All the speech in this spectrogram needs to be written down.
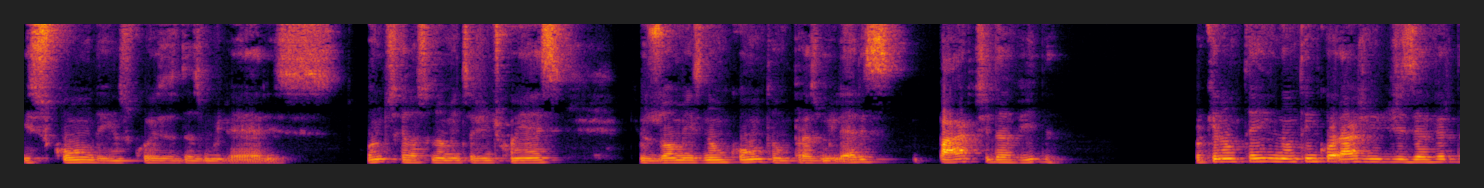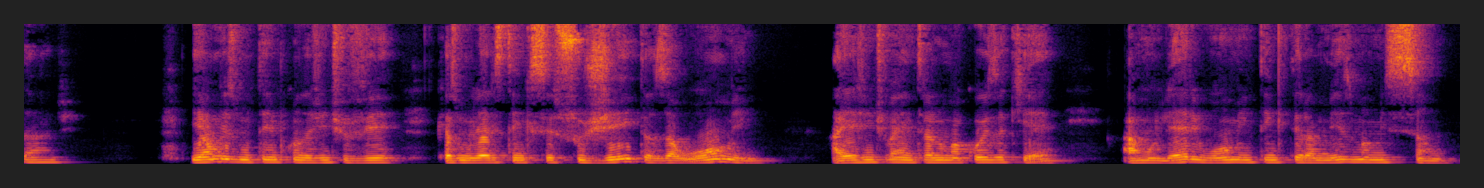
Escondem as coisas das mulheres. Quantos relacionamentos a gente conhece os homens não contam para as mulheres parte da vida? Porque não tem, não tem coragem de dizer a verdade. E ao mesmo tempo, quando a gente vê que as mulheres têm que ser sujeitas ao homem, aí a gente vai entrar numa coisa que é a mulher e o homem têm que ter a mesma missão.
